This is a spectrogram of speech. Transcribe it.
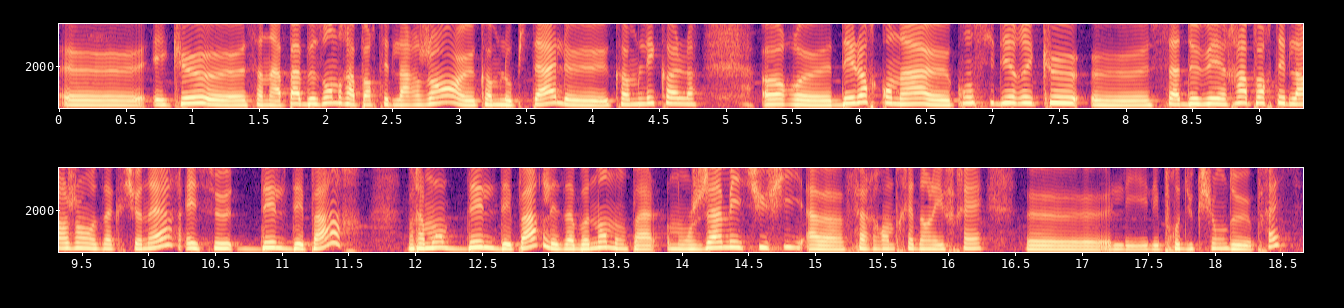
et que ça n'a pas besoin de rapporter de l'argent comme l'hôpital, comme l'école. Or, dès lors qu'on a considéré que ça devait rapporter de l'argent aux actionnaires, et ce, dès le départ, vraiment dès le départ, les abonnements n'ont pas n'ont jamais suffi à faire rentrer dans les frais euh, les, les productions de presse.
